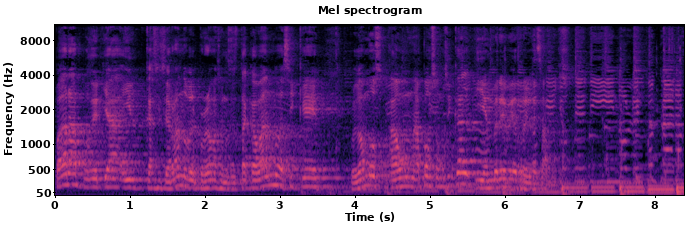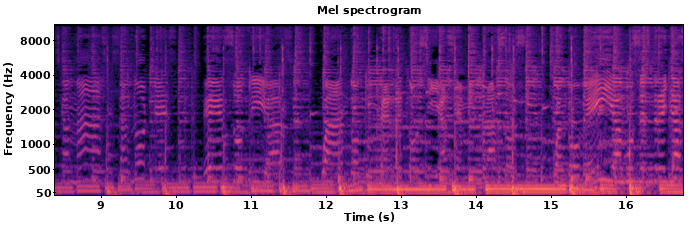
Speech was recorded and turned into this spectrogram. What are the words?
para poder ya ir casi cerrando, el programa se nos está acabando, así que pues vamos a una pausa musical y en breve regresamos. cuando tú te retorcías en mis brazos, cuando veíamos estrellas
